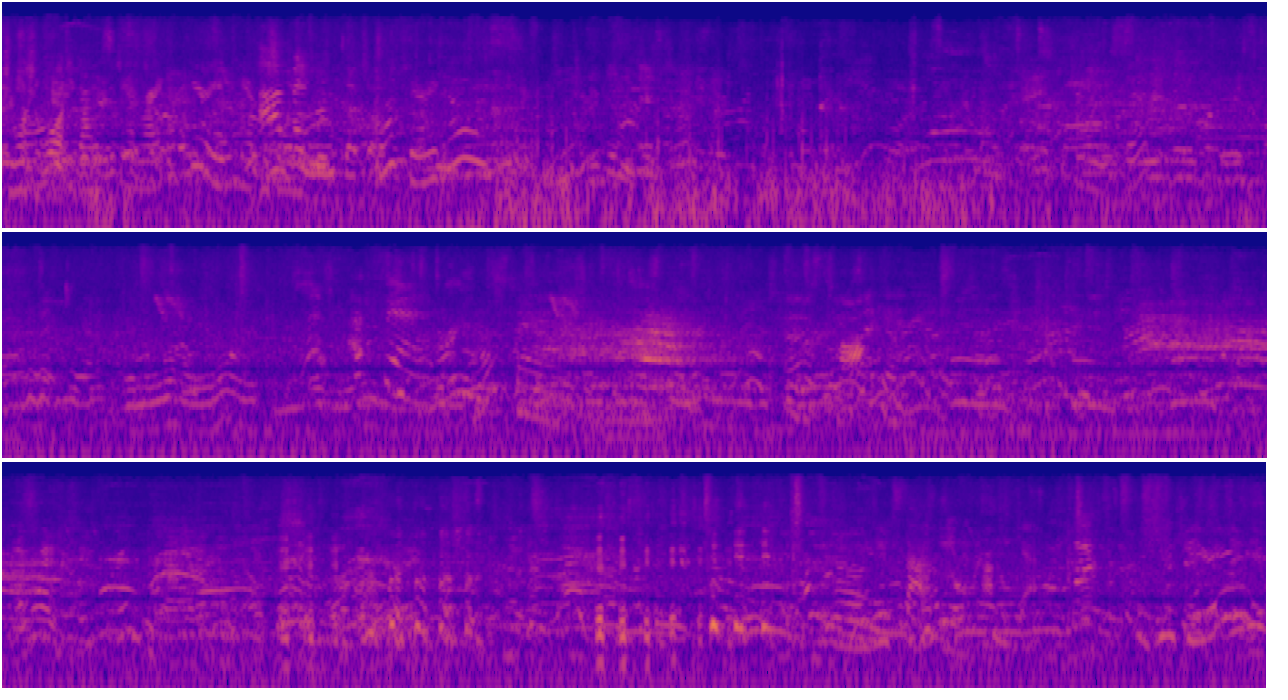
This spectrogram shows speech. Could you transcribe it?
She wants to watch. Right up here, you can't. Oh, there he goes. Oh, you stop being a copycat. Did you hear it?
